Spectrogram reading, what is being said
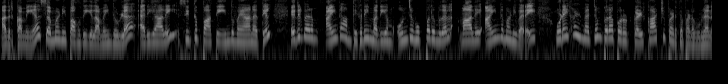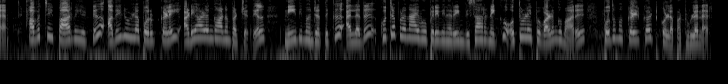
அதற்கமைய செம்மணி பகுதியில் அமைந்துள்ள அரியாலை சித்துப்பாத்தி இந்து மயானத்தில் எதிர்வரும் ஐந்தாம் திகதி மதியம் ஒன்று முப்பது முதல் மாலை ஐந்து மணி வரை உடைகள் மற்றும் பிற பொருட்கள் காட்சிப்படுத்தப்பட உள்ளன அவற்றை பார்வையிட்டு அதில் உள்ள பொருட்களை அடையாளங்காணும் பட்சத்தில் நீதிமன்றத்துக்கு அல்லது குற்றப்புலனாய்வு பிரிவினரின் விசாரணைக்கு ஒத்துழைப்பு வழங்குமாறு பொதுமக்கள் கேட்டுக் கொள்ளப்பட்டுள்ளனர்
